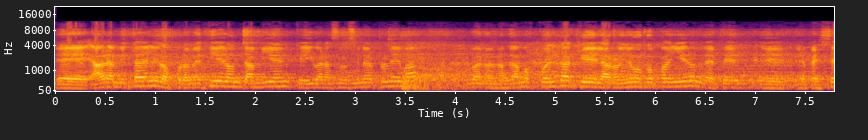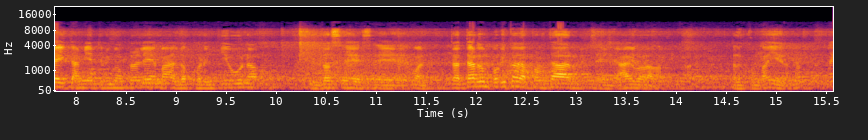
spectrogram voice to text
Eh, ahora en mitad de nos prometieron también que iban a solucionar el problema. bueno, nos damos cuenta que la reunión con compañeros, la, P, eh, 6 también tuvimos problemas, el 241. Entonces, bueno, tratar de un poquito de aportar algo a los compañeros, ¿no?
